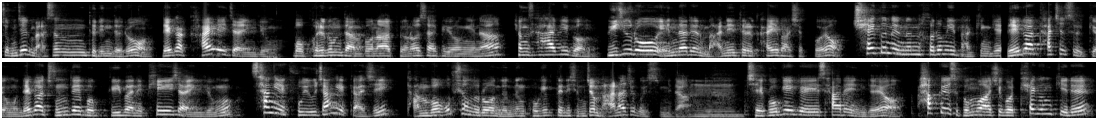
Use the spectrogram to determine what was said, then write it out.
좀 전에 말씀드린 대로 내가 가해자인 경우 뭐 벌금 담보나 변호사 비용이나 형사 합의금 위주로 옛날에는 많이들 가입하셨고요. 최근에는 흐름이 바뀐 게 내가 다쳤을 경우 내가 중대법 위반의 피해자인 경우 상해 후유 장애까지 담보 옵션으로 넣는 고객들이 점점 많아지고 있습니다. 음. 제 고객의 사례인데 요. 학교에서 근무하시고 퇴근길에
